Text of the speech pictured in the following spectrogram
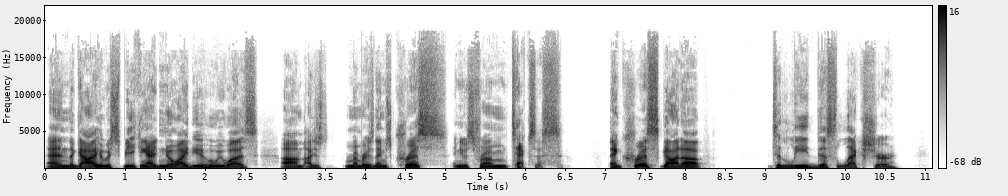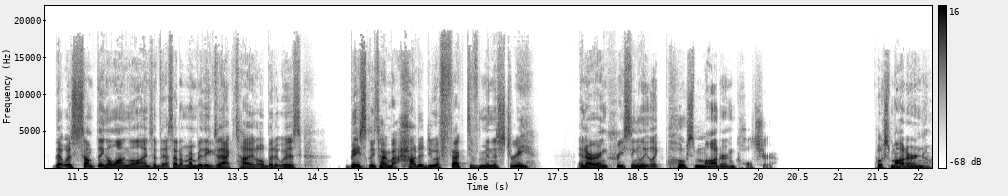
And the guy who was speaking, I had no idea who he was. Um, I just remember his name is Chris, and he was from Texas. And Chris got up to lead this lecture that was something along the lines of this. I don't remember the exact title, but it was basically talking about how to do effective ministry in our increasingly like postmodern culture. Postmodern,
